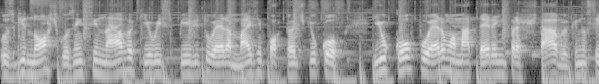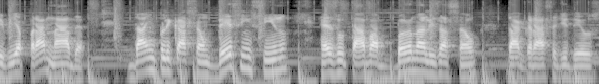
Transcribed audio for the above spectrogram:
os gnósticos ensinavam que o espírito era mais importante que o corpo e o corpo era uma matéria imprestável que não servia para nada. Da implicação desse ensino resultava a banalização da graça de Deus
